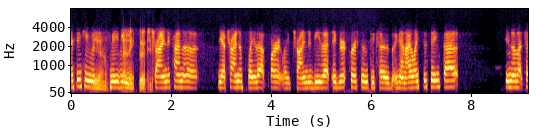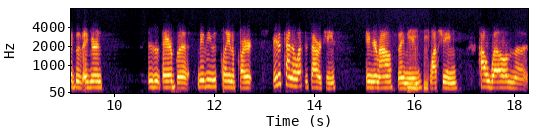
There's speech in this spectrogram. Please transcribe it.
I think he was yeah, maybe so trying to kind of yeah, trying to play that part, like trying to be that ignorant person because again, I like to think that you know that type of ignorance isn't there, but maybe he was playing a part it just kind of left a sour taste in your mouth. I mean, mm-hmm. watching how well in the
